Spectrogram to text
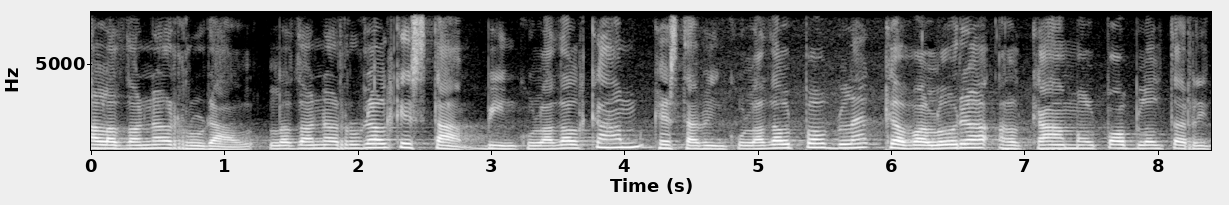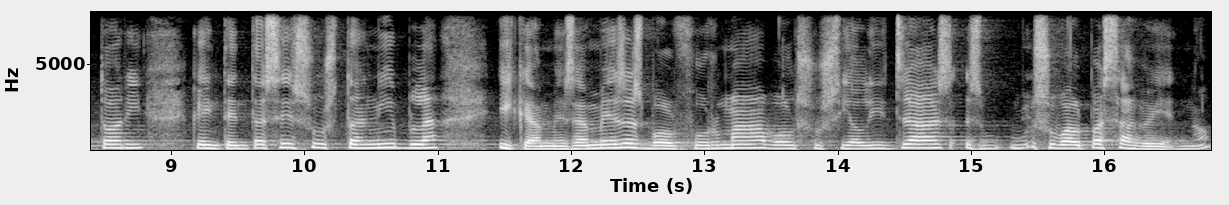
a la dona rural. La dona rural que està vinculada al camp, que està vinculada al poble, que valora el camp, el poble, el territori, que intenta ser sostenible i que a més a més es vol formar, vol socialitzar, s'ho vol passar bé. No?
